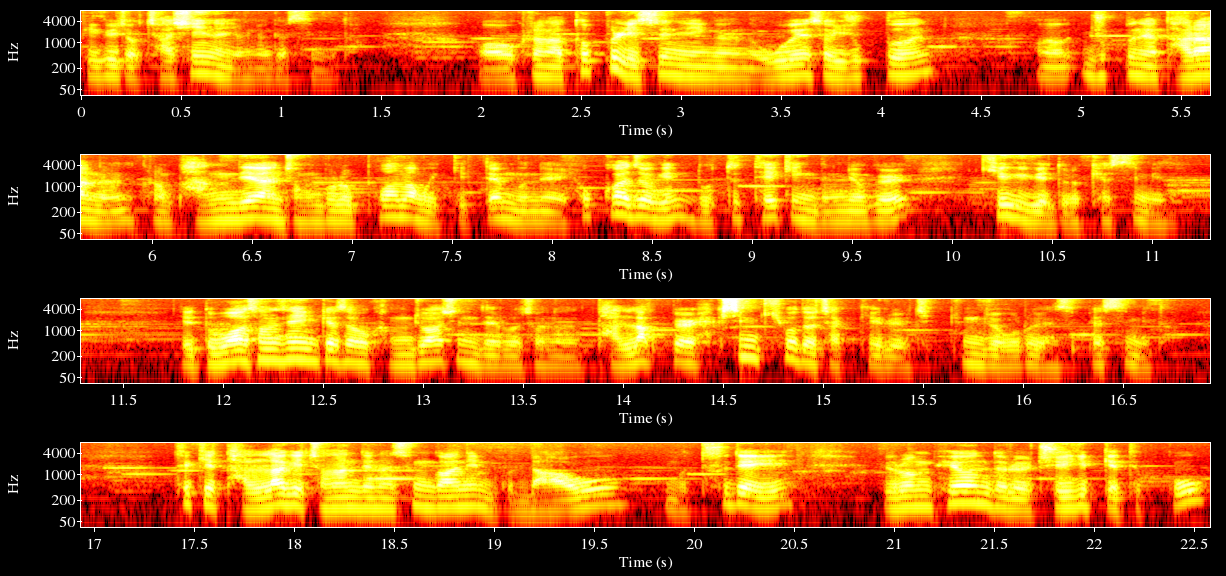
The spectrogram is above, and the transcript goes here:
비교적 자신 있는 영역이었습니다. 어, 그러나 토플 리스닝은 5에서 6분, 어, 6분에 달하는 그런 방대한 정보를 포함하고 있기 때문에 효과적인 노트 테이킹 능력을 키우기 위해 노력했습니다. 예, 노아 선생님께서 강조하신 대로 저는 단락별 핵심 키워드 잡기를 집중적으로 연습했습니다. 특히 단락이 전환되는 순간인 뭐 now, 뭐 today 이런 표현들을 주의 깊게 듣고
